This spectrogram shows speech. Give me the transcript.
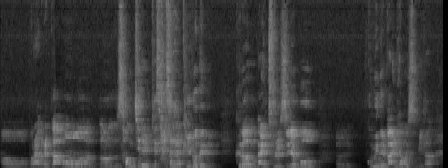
어, 뭐라 그럴까, 어, 음, 성질을 이렇게 살살 긁어대는 그런 말투를 쓰려고, 어, 고민을 많이 하고 있습니다.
